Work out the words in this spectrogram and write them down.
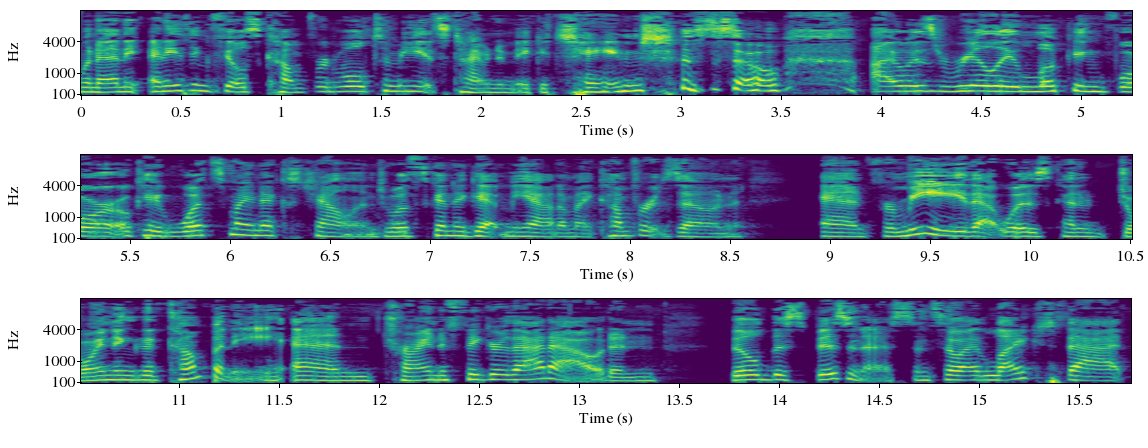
when any, anything feels comfortable to me, it's time to make a change. so I was really looking for, okay, what's my next challenge? What's going to get me out of my comfort zone? And for me, that was kind of joining a company and trying to figure that out and build this business. And so I liked that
